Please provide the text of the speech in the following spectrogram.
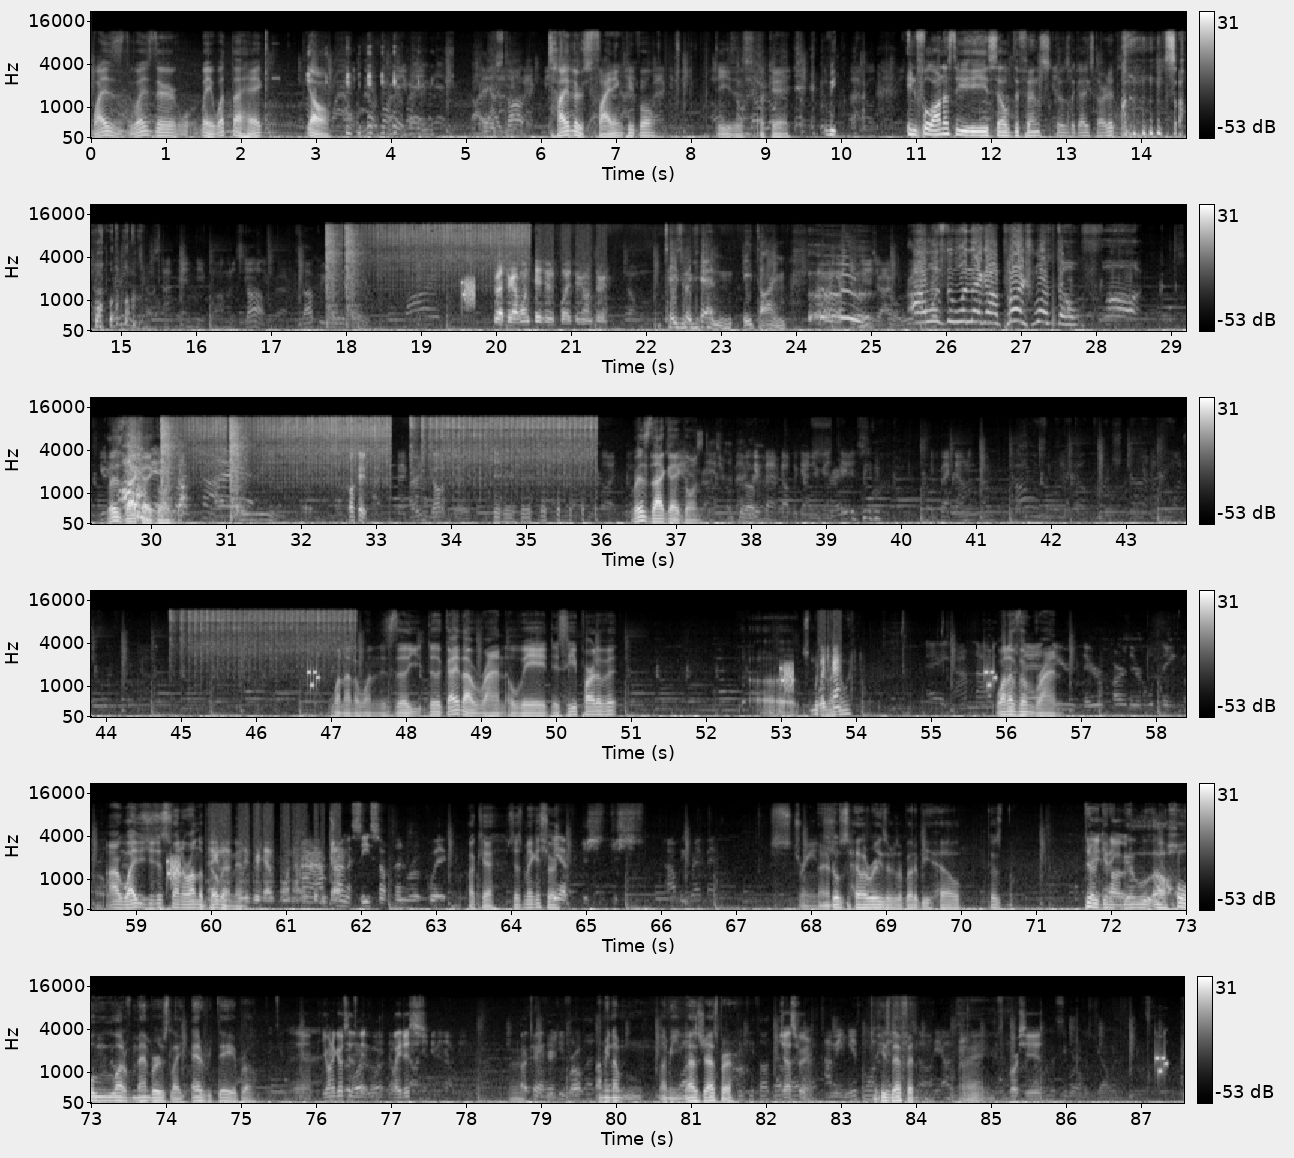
Why is why is there? Wait, what the heck? Yo, Tyler's fighting people. Jesus. Okay. We, in full honesty, it's self-defense because the guy started. so. Stop. Stop, you're gonna get tased. Right, we got one taser deployed, three on three. Tase him again, eight time. I was the one that got punched. What the fuck? Where's oh, that guy going? Okay. I already got him, guys. Where's that guy going? Get back up again, you're getting tased. Get back down. One out of one. Is the the guy that ran away? Is he part of it? Uh, somebody ran away. One of them ran. Uh, why did you just run around the building then? we have one I'm trying to see something real quick. Okay, just making sure. Yeah, just, just, I'll be right back. Strange. And those Hellraisers are about to be hell because they're Hey, getting uh, a, a whole lot of members like every day, bro. Yeah. You wanna go to the ni- latest? Mm. I can't hear you, bro. I mean, I'm, I mean, that's Jasper. Jasper. I mean, he's the one. He's deafened. Alright. Of course he is.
